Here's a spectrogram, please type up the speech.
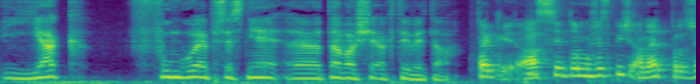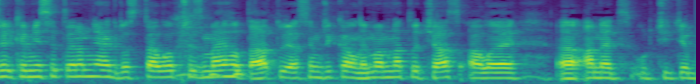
Jak funguje přesně uh, ta vaše aktivita? Tak asi to může spíš Anet, protože ke mně se to jenom nějak dostalo přes mého tátu. Já jsem říkal, nemám na to čas, ale uh, Anet určitě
